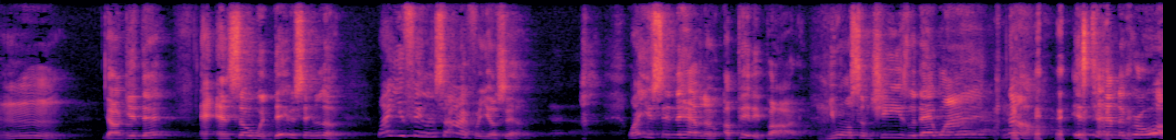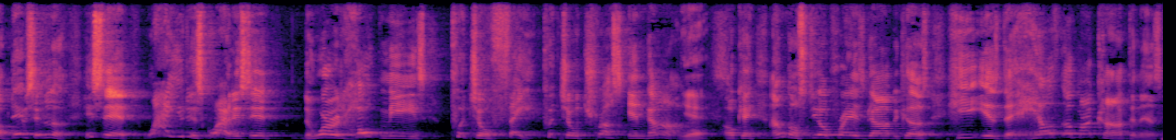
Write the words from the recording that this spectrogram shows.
Mm. Y'all get that? And, and so what David's saying, look, why are you feeling sorry for yourself? Why are you sitting there having a, a pity party? You want some cheese with that wine? No, it's time to grow up. David said, look, he said, why are you disquiet? He said, the word hope means put your faith, put your trust in God. Yes. Okay, I'm going to still praise God because He is the health of my countenance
